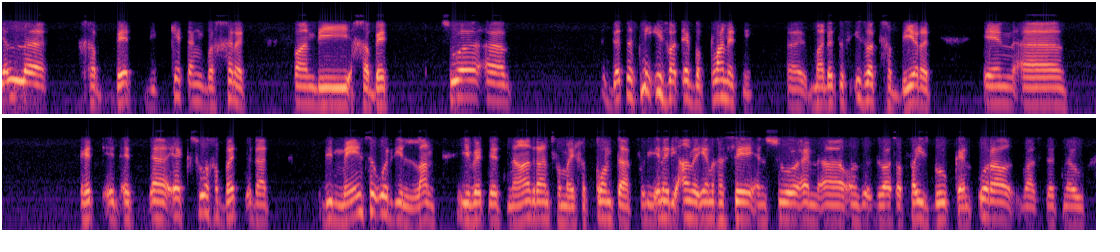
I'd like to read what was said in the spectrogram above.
hele gebed, die ketting begin het van die gebed. So uh dit is nie iets wat ek beplan het nie. Uh maar dit is iets wat gebeur het en uh het het, het uh, ek so gebid dat die mense oor die land, jy weet dit naderhand vir my gekontak, vir die ene die ander een gesê en so en uh ons was op Facebook en oral was dit nou uh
